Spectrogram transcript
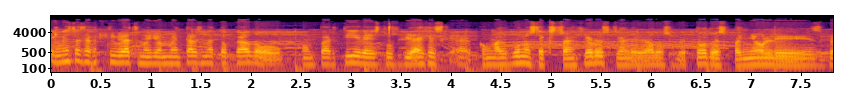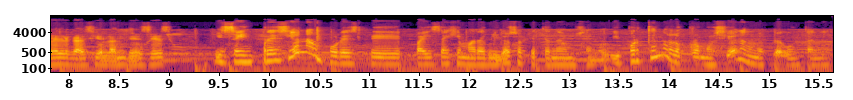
en estas actividades medioambientales me ha tocado compartir estos viajes eh, con algunos extranjeros que han llegado, sobre todo españoles, belgas y holandeses, y se impresionan por este paisaje maravilloso que tenemos. ¿Y por qué no lo promocionan? Me preguntan ellos.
